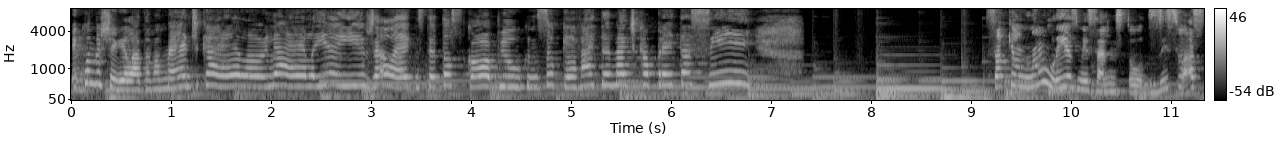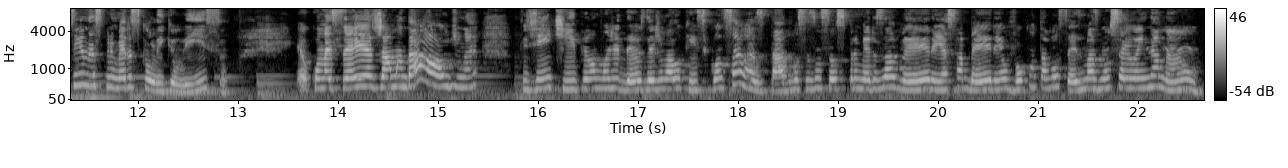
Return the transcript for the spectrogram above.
E quando eu cheguei lá, tava médica ela, olha ela, e aí, jaleco, estetoscópio, não sei o que, vai ter médica preta assim. Só que eu não li as mensagens todas. Isso, assim, nas primeiras que eu li que eu vi isso, eu comecei a já mandar áudio, né? Gente, pelo amor de Deus, desde maluquice. Quando sair o resultado, vocês vão ser os primeiros a verem, a saberem. Eu vou contar vocês, mas não saiu ainda não.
